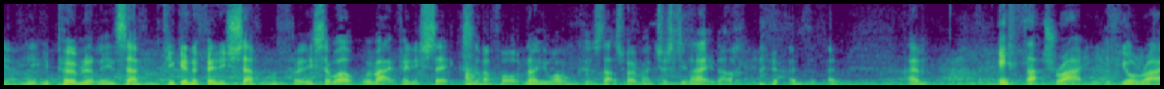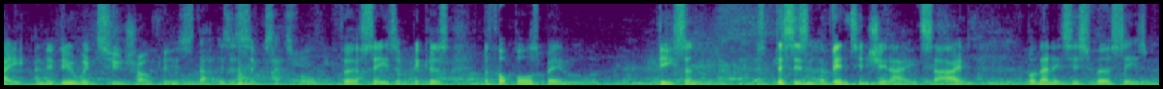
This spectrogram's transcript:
you're permanently in seventh. You're going to finish seventh, and he said, "Well, we might finish sixth. And I thought, "No, you won't, because that's where Manchester United are." and, and, um, if that's right, if you're right, and they do win two trophies, that is a successful first season because the football's been decent. This isn't a vintage United side, but then it's his first season.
